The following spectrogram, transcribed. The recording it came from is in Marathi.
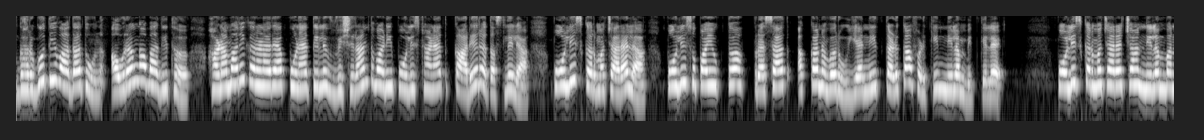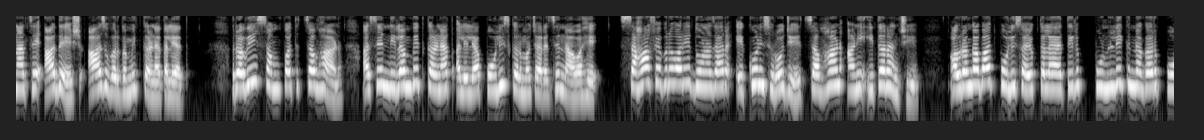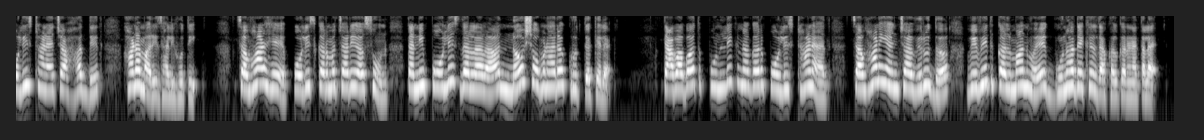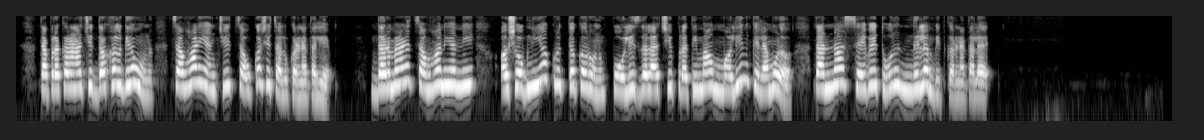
घरगुती वादातून औरंगाबाद इथं हाणामारी करणाऱ्या पुण्यातील विश्रांतवाडी पोलीस ठाण्यात कार्यरत असलेल्या पोलीस कर्मचाऱ्याला पोलीस उपायुक्त प्रसाद अक्कानवरू यांनी तडकाफडकी निलंबित केलंय. पोलीस कर्मचाऱ्याच्या निलंबनाचे आदेश आज वर्गमित करण्यात आले आहेत. रवी संपत चव्हाण असे निलंबित करण्यात आलेल्या पोलीस कर्मचाऱ्याचे नाव आहे. सहा फेब्रुवारी दोन हजार एकोणीस रोजी चव्हाण आणि इतरांची औरंगाबाद पोलीस आयुक्तालयातील पुंडलिक नगर पोलीस ठाण्याच्या हद्दीत हाणामारी झाली होती. चव्हाण हे पोलीस कर्मचारी असून त्यांनी पोलीस दलाला न शोभणारं कृत्य केलंय. त्याबाबत पुंडलिक नगर पोलीस ठाण्यात चव्हाण यांच्या विरुद्ध विविध कलमान्वये गुन्हा देखील दाखल करण्यात आलाय. त्या प्रकरणाची दखल घेऊन चव्हाण यांची चौकशी चालू करण्यात आली आहे दरम्यान चव्हाण यांनी अशोभनीय कृत्य करून पोलीस दलाची प्रतिमा मलिन केल्यामुळं त्यांना सेवेतून निलंबित करण्यात आलंय.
